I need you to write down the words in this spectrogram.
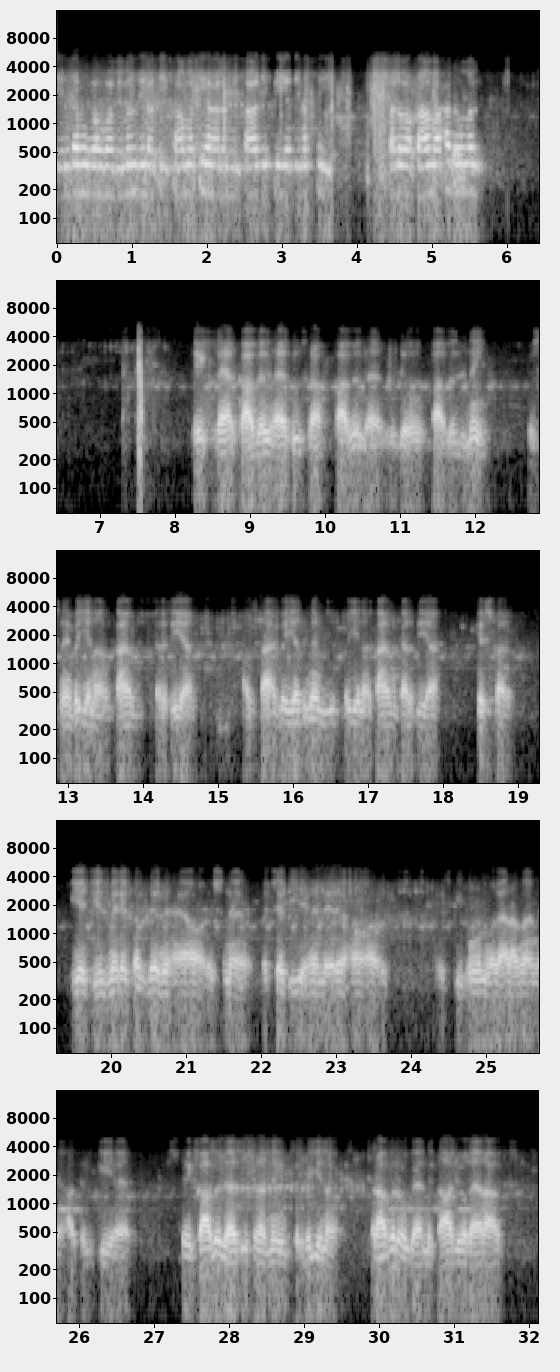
عنده وهو بمنزلة إقامتها على النتاج في يد نفسه فلو أقام أحدهما ایک غیر قابل ہے، دوسرا قابل ہے، جو قابل نہیں، اس نے بینہ قائم کر دیا اور صاحب ید نے بھی بینہ قائم کر دیا کس پر؟ یہ چیز میرے قبضے میں ہے اور اس نے بچے دیے ہیں میرے ہاں اور اس کی اون وغیرہ میں نے حاصل کی ہے۔ ایک قابل ہے، دوسرا نہیں، پھر بینہ برابر ہو گیا نتاج وغیرہ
